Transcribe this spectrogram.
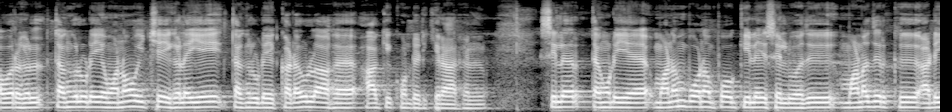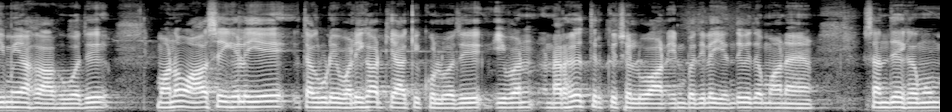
அவர்கள் தங்களுடைய மனோ இச்சைகளையே தங்களுடைய கடவுளாக ஆக்கி கொண்டிருக்கிறார்கள். சிலர் தங்களுடைய மனம் போன போக்கிலே செல்வது மனதிற்கு அடிமையாக ஆகுவது மனோ ஆசைகளையே தங்களுடைய வழிகாட்டியாக்கி கொள்வது இவன் நரகத்திற்கு செல்வான் என்பதிலே எந்தவிதமான சந்தேகமும்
